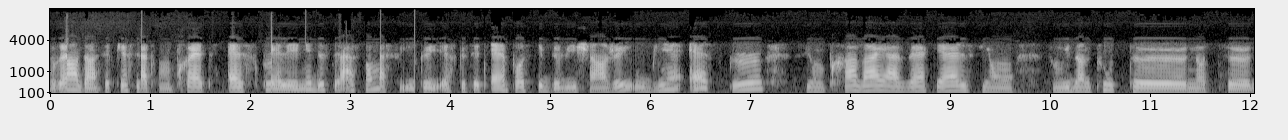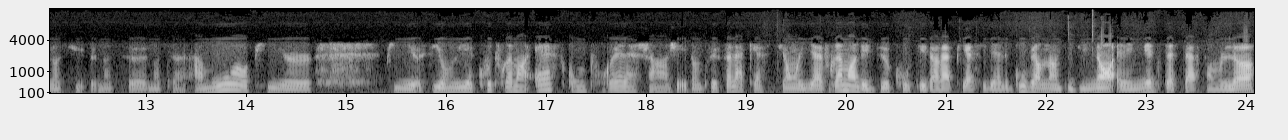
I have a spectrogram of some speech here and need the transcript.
vraiment dans cette pièce là qu'on prête, est-ce qu'elle est née de cette façon, la fille, est-ce que c'est impossible de lui changer, ou bien est-ce que si on travaille avec elle, si on on lui donne tout euh, notre, notre, notre, notre amour, puis euh, puis euh, si on lui écoute vraiment, est-ce qu'on pourrait la changer? Donc c'est ça la question. Il y a vraiment les deux côtés dans la pièce. Il y a le gouvernement qui dit non, elle est née de cette façon-là,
